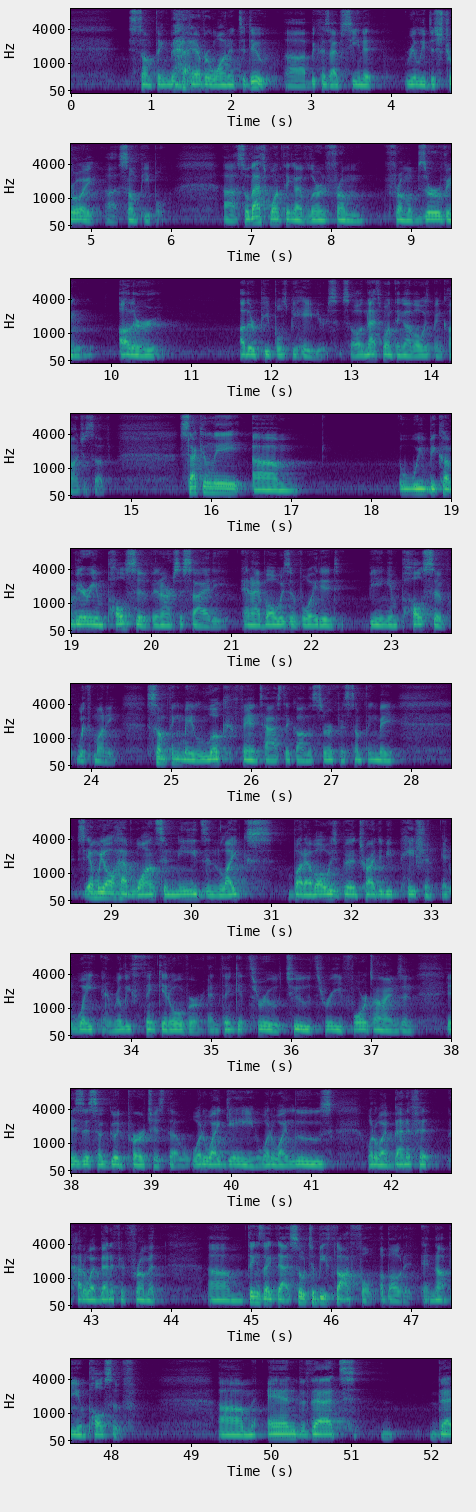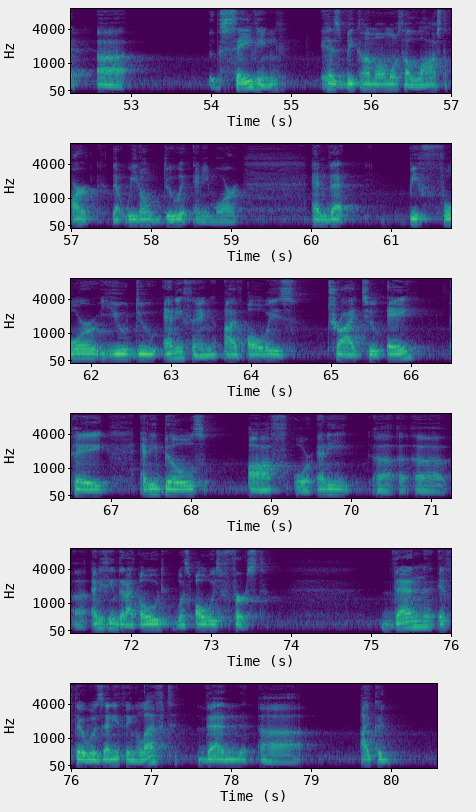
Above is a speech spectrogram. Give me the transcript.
something that I ever wanted to do uh, because I've seen it really destroy uh, some people. Uh, so that's one thing I've learned from from observing other other people's behaviors. So and that's one thing I've always been conscious of. Secondly, um, we become very impulsive in our society, and I've always avoided being impulsive with money. Something may look fantastic on the surface, something may, and we all have wants and needs and likes, but I've always been tried to be patient and wait and really think it over and think it through two, three, four times. And is this a good purchase? What do I gain? What do I lose? What do I benefit? How do I benefit from it? Um, things like that. So to be thoughtful about it and not be impulsive, um, and that that uh, saving has become almost a lost art that we don't do it anymore, and that before you do anything, I've always tried to a pay any bills off or any uh, uh, uh, anything that I owed was always first. Then, if there was anything left, then uh, I could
